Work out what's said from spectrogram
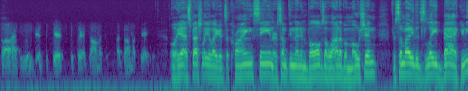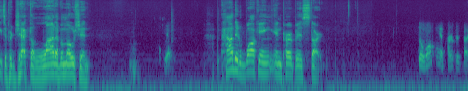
So I'll have to really be prepared to play a drama a drama character. Oh yeah, especially like it's a crying scene or something that involves a lot of emotion. For somebody that's laid back, you need to project a lot of emotion. Yeah. How did Walking in Purpose start? So walking in purpose, I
